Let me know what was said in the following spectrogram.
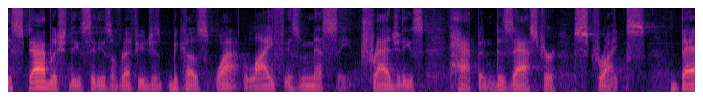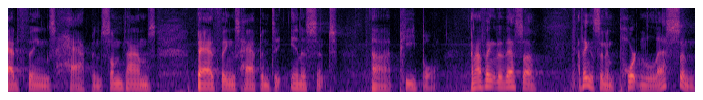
established these cities of refuge, is because why? Life is messy. Tragedies happen. Disaster strikes. Bad things happen. Sometimes bad things happen to innocent uh, people. And I think that that's a, I think it's an important lesson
